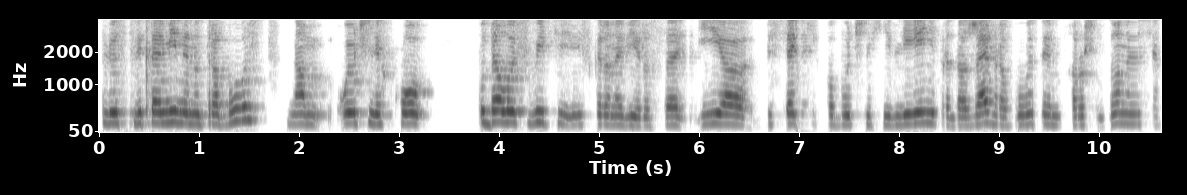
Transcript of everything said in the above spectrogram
плюс витамины Нутробурст, нам очень легко удалось выйти из коронавируса и а, без всяких побочных явлений продолжаем, работаем в хорошем тонусе.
